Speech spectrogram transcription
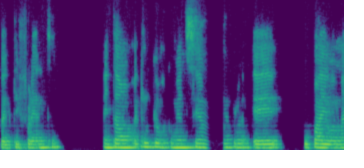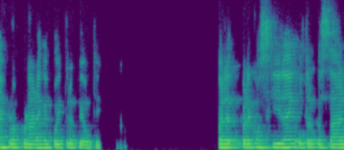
feito diferente, então aquilo que eu recomendo sempre é o pai ou a mãe procurarem apoio terapêutico para, para conseguirem ultrapassar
